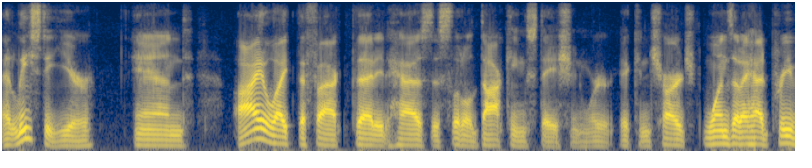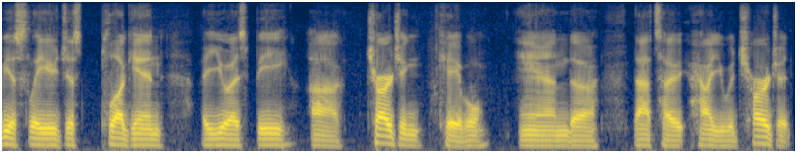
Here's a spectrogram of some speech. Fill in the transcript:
at least a year. And I like the fact that it has this little docking station where it can charge. Ones that I had previously, you just plug in a USB uh, charging cable and uh, that's how, how you would charge it.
